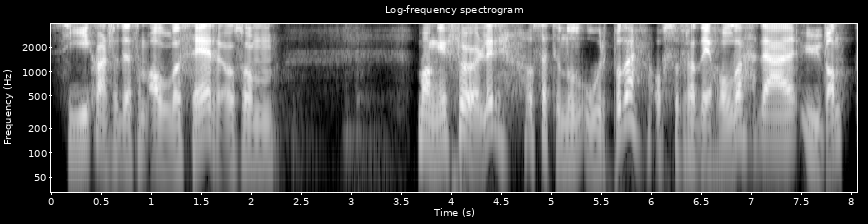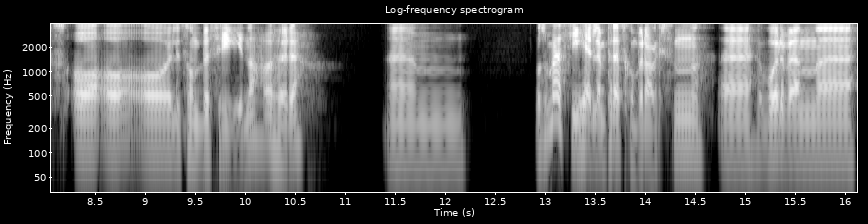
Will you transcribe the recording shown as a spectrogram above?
si kanskje det som alle ser, og som mange føler, og sette noen ord på det, også fra det holdet. Det er uvant og, og, og litt sånn befriende å høre. Um, og så må jeg si hele den pressekonferansen eh, Vår venn, eh,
